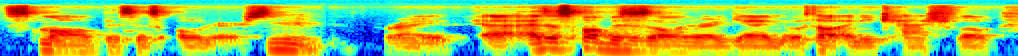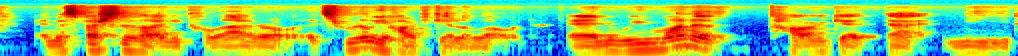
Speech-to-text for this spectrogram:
small business owners. Mm right? Uh, as a small business owner, again, without any cash flow and especially without any collateral, it's really hard to get a loan. And we want to target that need.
